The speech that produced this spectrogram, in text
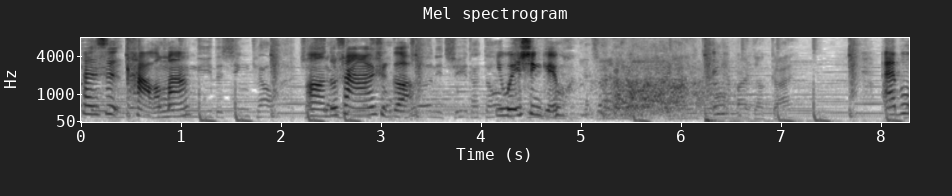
他是卡了吗？嗯，都刷二十个，你微信给我。爱不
